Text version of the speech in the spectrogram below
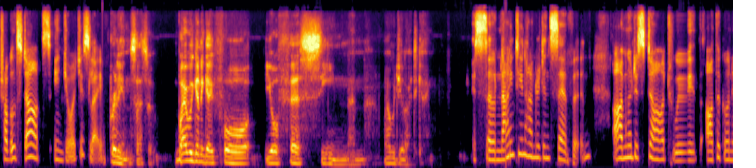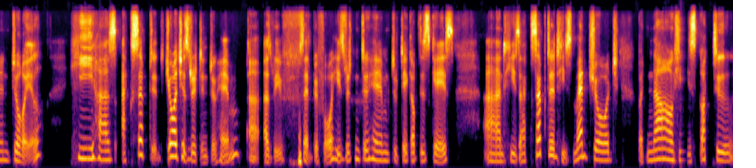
trouble starts in George's life. Brilliant setup. Where are we going to go for your first scene then? Where would you like to go? So 1907, I'm going to start with Arthur Conan Doyle. He has accepted, George has written to him, uh, as we've said before, he's written to him to take up this case and he's accepted, he's met George, but now he's got to,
